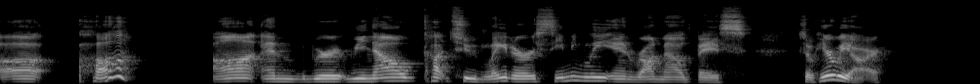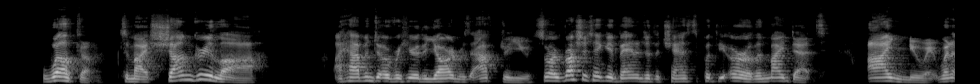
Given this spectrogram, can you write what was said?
Uh, huh? Uh, and we're we now cut to later, seemingly in Ran Mao's base. So here we are. Welcome to my Shangri-La. I happened to overhear the yard was after you, so I rushed to take advantage of the chance to put the Earl in my debt. I knew it. When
